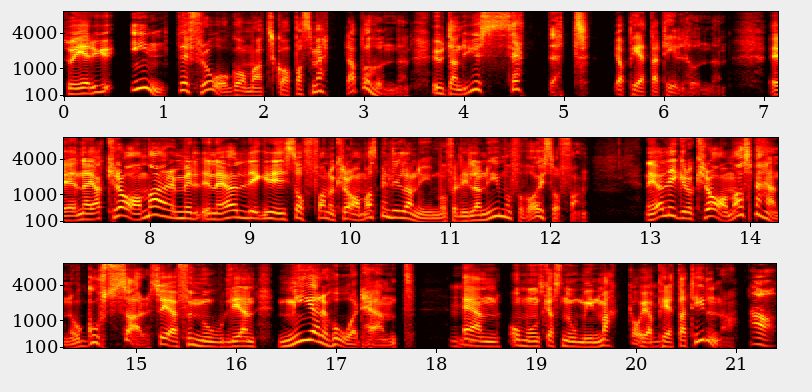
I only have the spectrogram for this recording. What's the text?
så är det ju inte fråga om att skapa smärta på hunden, utan det är ju sättet jag petar till hunden. Eh, när jag kramar, med, när jag ligger i soffan och kramas med lilla Nymo, för lilla Nymo får vara i soffan, när jag ligger och kramas med henne och gossar så är jag förmodligen mer hårdhänt än om hon ska sno min macka och jag petar till henne. Ja,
